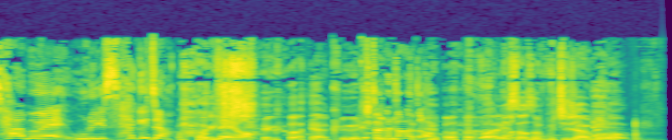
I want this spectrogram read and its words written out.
참외 우리 사귀자. 어때요? 그거야, 그거 재밌다. 그죠, 그죠. 어, 빨리 써서 붙이자고.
